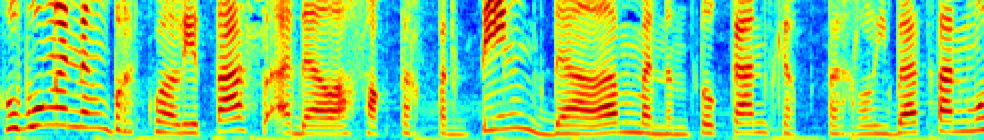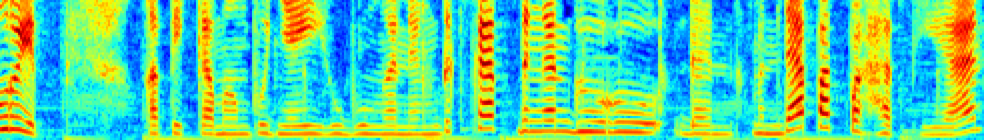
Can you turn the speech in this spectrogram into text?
Hubungan yang berkualitas adalah faktor penting dalam menentukan keterlibatan murid. Ketika mempunyai hubungan yang dekat dengan guru dan mendapat perhatian,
